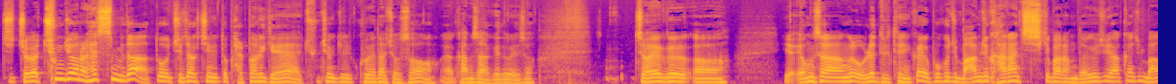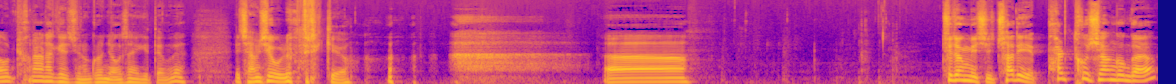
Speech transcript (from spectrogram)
제가 충전을 했습니다. 또 제작진이 또 발빠르게 충전기를 구해다 줘서 감사하게도 그래서 저의 그 어, 영상을 올려드릴 테니까 이거 보고 좀 마음 좀 가라앉히시기 바랍니다. 이거 좀 약간 좀 마음을 편안하게 해주는 그런 영상이기 때문에 잠시 후에 올려드릴게요. 아, 최정민 씨, 차디 팔토시 한 건가요?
